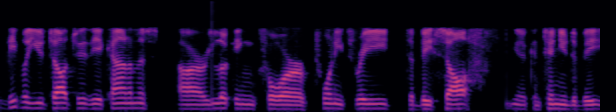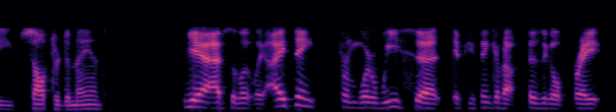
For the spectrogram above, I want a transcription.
people you talk to, the economists, are you looking for 23 to be soft, you know, continue to be softer demand? Yeah, absolutely. I think from where we sit, if you think about physical freight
